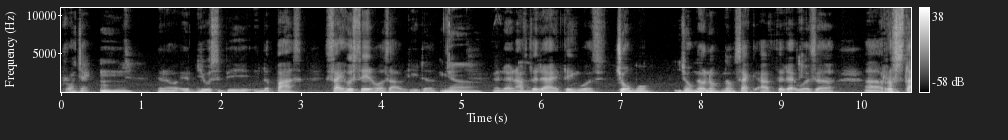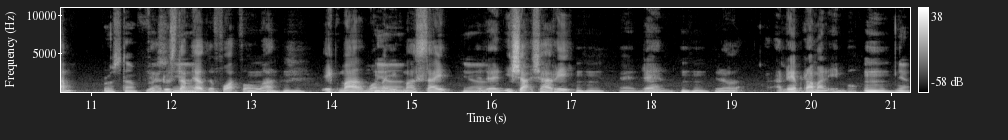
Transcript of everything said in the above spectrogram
project. Mm-hmm. You know, it used to be in the past. Syed Hussein was our leader, Yeah. and then after that, I think was Jomo. Jom. No, no, no. After that was uh, uh, Rustam. Rustam. Yeah, Rustam yeah. held the fort for a while. Mhm. Iqmal, Muhammad Yeah. Iqmal Said, Yeah. and then Ishak Shari, Mm-hmm. and then Mm-hmm. you know Raman Imbo. Mm, yeah.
